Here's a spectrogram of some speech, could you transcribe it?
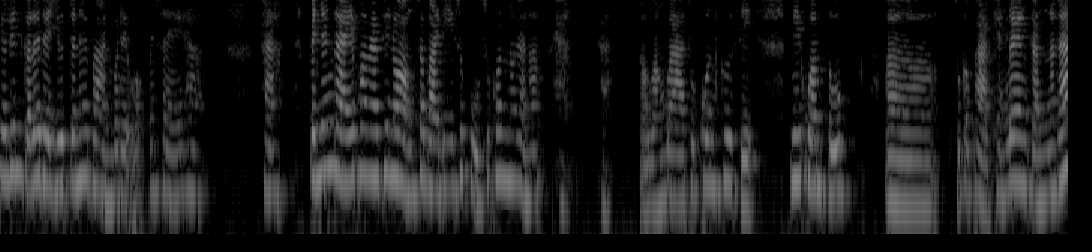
ยาลินก็เลยได้ยุดแต่ในบ้านบ่ได้ออกไปไสค่ะ ค่ะ เป็นยังไงพ่อแม่พี่น้องสบายดีสุผู้สุคนเนาะค่ะเนาะค่ะ ก็หวังว่าทุกคนคือสิ มีความสุขสุขภาพแข็งแรงกันนะคะ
